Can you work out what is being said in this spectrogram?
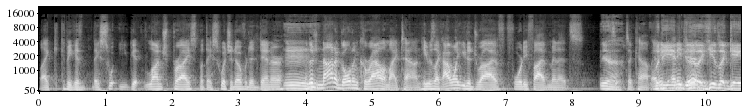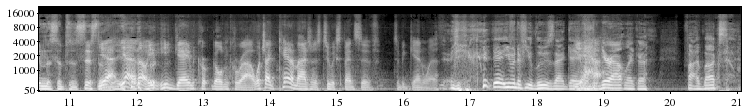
Like because they sw- you get lunch price, but they switch it over to dinner. And there's not a Golden Corral in my town. He was like, "I want you to drive forty five minutes Yeah, to, to come," and but he, he, and he did. did. Like, he'd like game the system. Yeah, yeah, no, he he gamed Golden Corral, which I can't imagine is too expensive to begin with. yeah, even if you lose that game, Yeah. you're out like a five bucks.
